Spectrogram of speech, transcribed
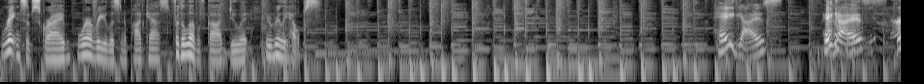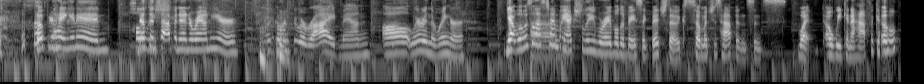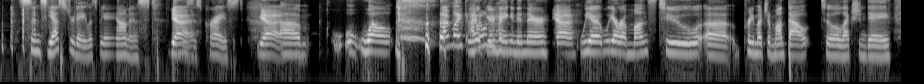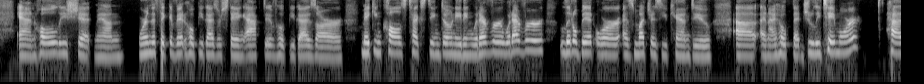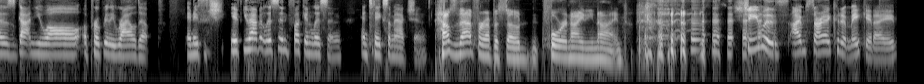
rate and subscribe wherever you listen to podcasts. For the love of God, do it. It really helps. Hey guys. Hey guys. Hope you're hanging in. Holy Nothing's sh- happening around here. We're going through a ride, man. All we're in the ringer. Yeah, when was the last time Um, we actually were able to basic bitch though? Because so much has happened since what a week and a half ago. Since yesterday, let's be honest. Yeah. Jesus Christ. yeah, Um w- well I'm like I hope don't you're even. hanging in there. Yeah, We are we are a month to uh, pretty much a month out till election day, and holy shit, man, we're in the thick of it. Hope you guys are staying active. Hope you guys are making calls, texting, donating, whatever, whatever little bit or as much as you can do. Uh, and I hope that Julie Taymor has gotten you all appropriately riled up. And if if you haven't listened, fucking listen and take some action. How's that for episode 499? she was. I'm sorry I couldn't make it. I,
